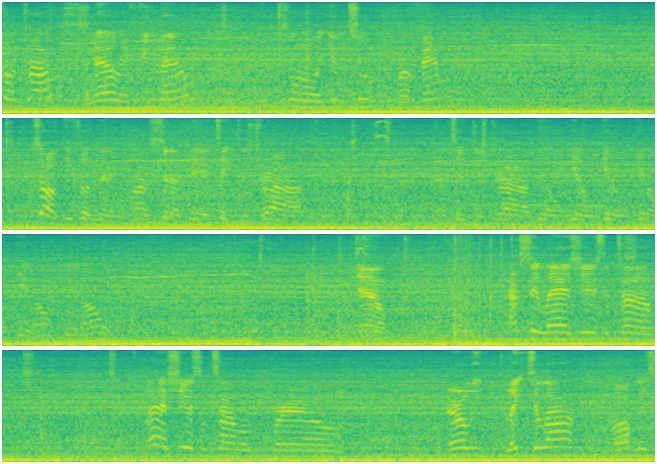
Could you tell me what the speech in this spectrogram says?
truck drivers, male and female. What's going on YouTube, my family? Last year sometime around early, late July, August,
